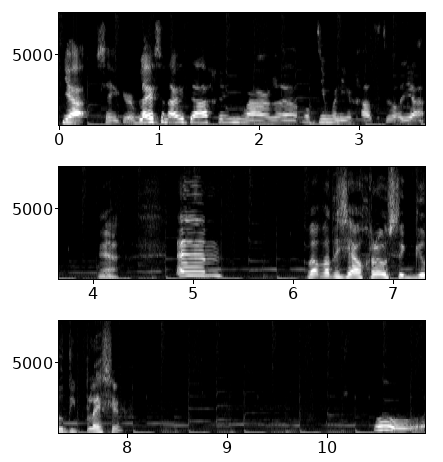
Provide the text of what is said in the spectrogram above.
Ja, zeker. Het blijft een uitdaging, maar eh, op die manier gaat het wel, ja. Ja. Ehm, wat, wat is jouw grootste guilty pleasure? Oeh,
